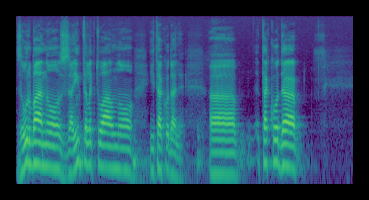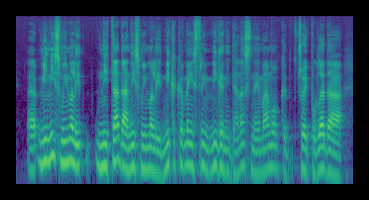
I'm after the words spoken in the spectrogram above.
za urbano, za intelektualno i tako dalje. Tako da mi nismo imali, ni tada nismo imali nikakav mainstream, mi ga ni danas nemamo. Kad čovjek pogleda Uh,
